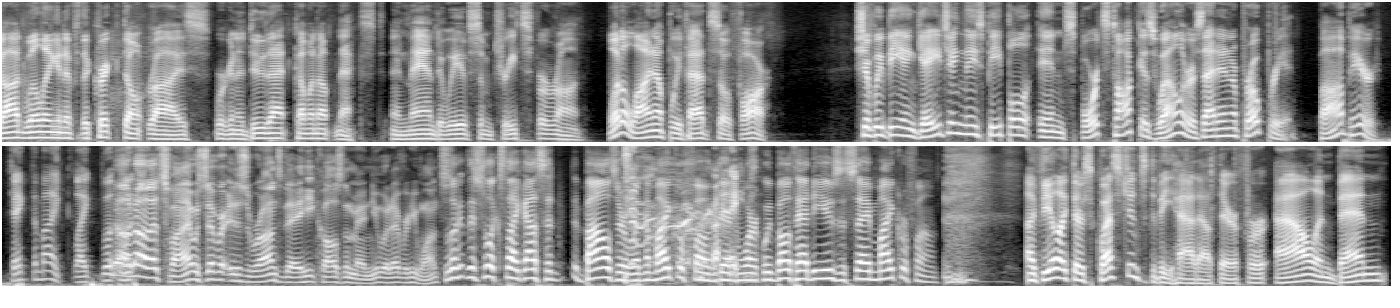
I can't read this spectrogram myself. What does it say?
God willing, and if the creek don't rise, we're going to do that coming up next. And man, do we have some treats for Ron. What a lineup we've had so far. Should we be engaging these people in sports talk as well, or is that inappropriate? Bob, here, take the mic. Like, what, No, what- no, that's fine. Whatever. This is Ron's day. He calls the menu, whatever he wants. Look, this looks like us at Bowser when the microphone didn't work. We both had to use the same microphone. I feel like there's questions to be had out there for Al and Ben.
